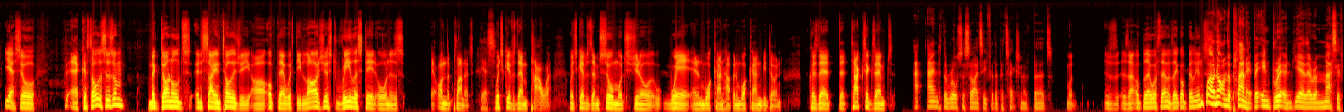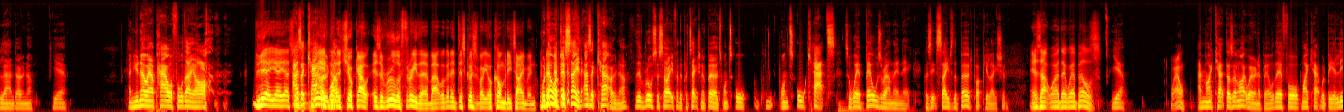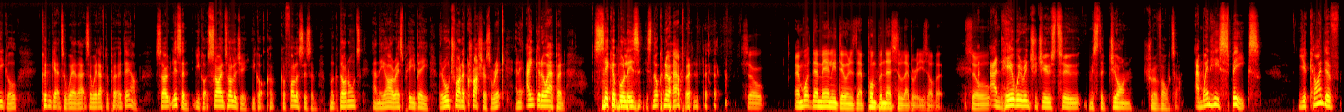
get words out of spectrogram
Yeah, so uh, Catholicism, McDonald's, and Scientology are up there with the largest real estate owners Eh, on the planet. Yes. which gives them power, which gives them so much, you know, weight in what can happen, what can be done, because they're they're tax exempt. A- and the Royal Society for the Protection of Birds. What is is that up there with them? Have they got billions? Well, not on the planet, but in Britain, yeah, they're a massive landowner. Yeah. And you know how powerful they are. yeah, yeah, yeah. So As a cat weird owner- to chuck out as a rule of three there, Matt. We're going to discuss about your comedy timing. well, no, I'm just saying, as a cat owner, the Royal Society for the Protection of Birds wants all wants all cats to wear bells around their neck because it saves the bird population. Is that why they wear bells? Yeah. Wow. And my cat doesn't like wearing a bell, therefore my cat would be illegal. Couldn't get to wear that, so we'd have to put her down. So listen, you've got Scientology, you've got Catholicism, McDonald's, and the RSPB. They're all trying to crush us, Rick, and it ain't going to happen. Sick of bullies, it's not going to happen. So, and what they're mainly doing is they're pumping their celebrities of it. So and here we're introduced to Mr. John Travolta. And when he speaks, you kind of,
